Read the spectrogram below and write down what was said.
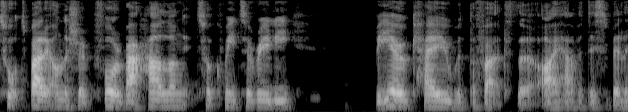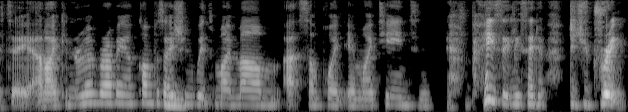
talked about it on the show before about how long it took me to really be okay with the fact that I have a disability. And I can remember having a mm. conversation mm. with my mum at some point in my teens and basically saying Did you drink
